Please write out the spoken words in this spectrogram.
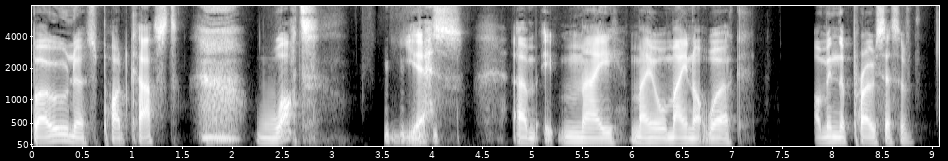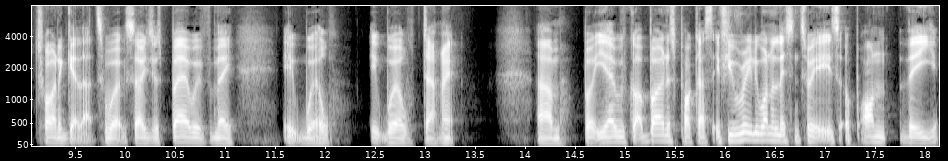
bonus podcast. what? yes. Um, it may, may or may not work. I'm in the process of trying to get that to work. So just bear with me. It will. It will. Damn it. Um, but yeah, we've got a bonus podcast. If you really want to listen to it, it's up on the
